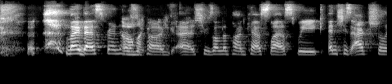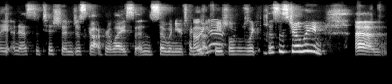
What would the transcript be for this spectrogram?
my best friend Oh has my a pug. Uh, she was on the podcast last week, and she's actually an esthetician. Just got her license. So when you're talking Oh, about yeah. facials, I was like, "This is Jolene." Um,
